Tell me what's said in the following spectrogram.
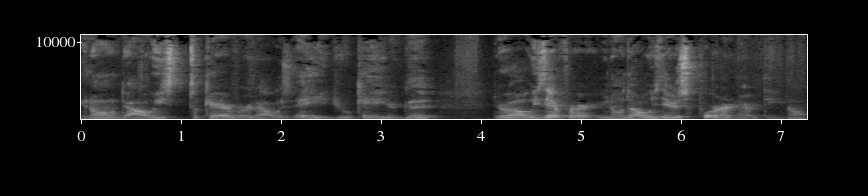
You know, they always took care of her. They always, hey, you're okay? You're good. They're always there for her. You know, they're always there to support her and everything. You know,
